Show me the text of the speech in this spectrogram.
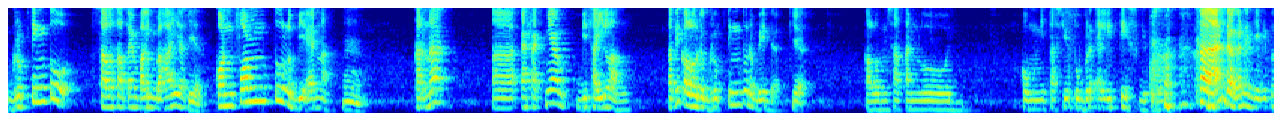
group think tuh salah satu yang paling bahaya sih Iya. conform tuh lebih enak hmm, karena eh, efeknya bisa hilang tapi kalau udah group think tuh udah beda ya. kalau misalkan lu komunitas youtuber elitis gitu ada kan yang kayak gitu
